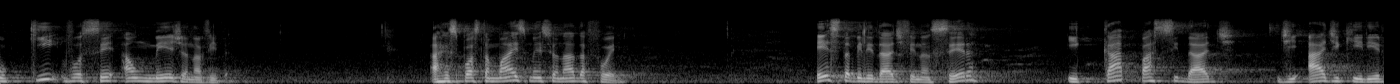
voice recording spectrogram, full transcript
O que você almeja na vida? A resposta mais mencionada foi: estabilidade financeira e capacidade de adquirir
